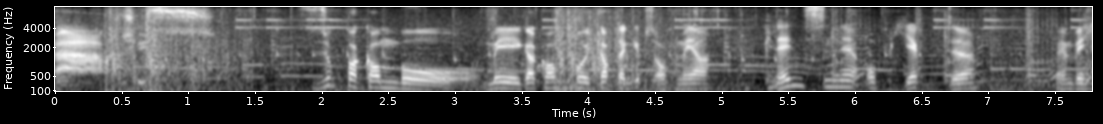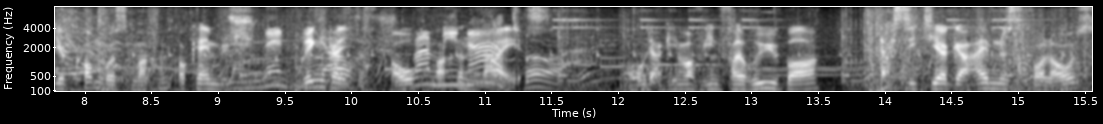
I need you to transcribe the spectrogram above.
Ah, tschüss. Super Combo. Mega Combo. Ich glaube, da gibt es auch mehr glänzende Objekte, wenn wir hier Kombos machen. Okay, im Springen kann ich das auch machen. Nice. Oh, da gehen wir auf jeden Fall rüber. Das sieht hier geheimnisvoll aus.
